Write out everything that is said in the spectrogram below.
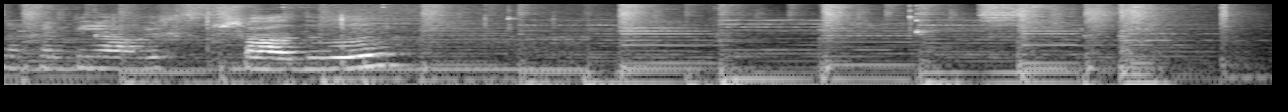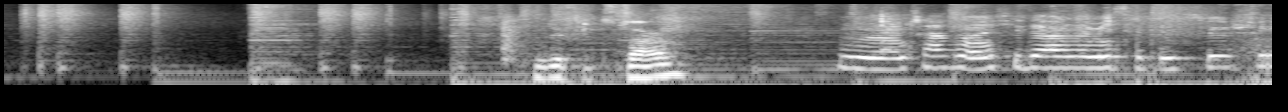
Trochę białych z przodu. Gdzie pizza? Hmm, trzeba znaleźć idealne miejsce tej sushi.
